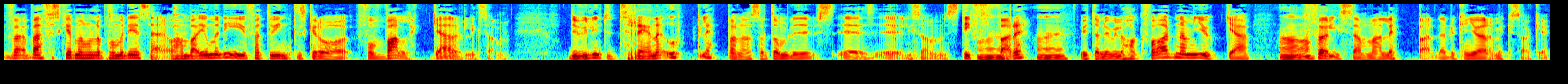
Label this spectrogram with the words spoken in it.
Va- varför ska man hålla på med det så här? Och han bara, jo men det är ju för att du inte ska då få valkar, liksom. Du vill ju inte träna upp läpparna så att de blir eh, eh, liksom stiffare. Nej. Utan du vill ha kvar dina mjuka, Ja. följsamma läppar där du kan göra mycket saker.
